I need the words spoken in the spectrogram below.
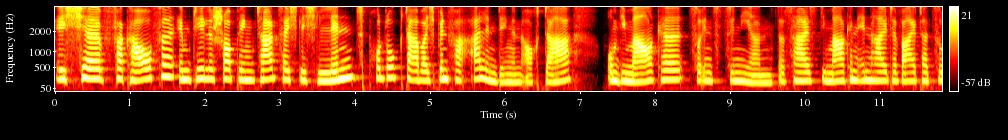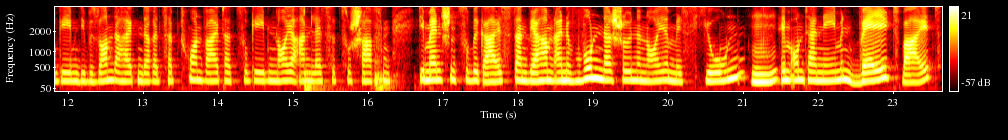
ich äh, verkaufe im Teleshopping tatsächlich Lind-Produkte, aber ich bin vor allen Dingen auch da, um die Marke zu inszenieren. Das heißt, die Markeninhalte weiterzugeben, die Besonderheiten der Rezepturen weiterzugeben, neue Anlässe zu schaffen, die Menschen zu begeistern. Wir haben eine wunderschöne neue Mission mhm. im Unternehmen weltweit.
